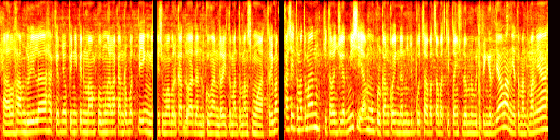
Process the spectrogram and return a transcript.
Alhamdulillah akhirnya Upin Ipin mampu mengalahkan robot pink. Ini semua berkat doa dan dukungan dari teman-teman semua. Terima kasih teman-teman. Kita lanjutkan misi ya mengumpulkan koin dan menjemput sahabat-sahabat kita yang sudah menunggu di pinggir jalan ya teman-temannya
